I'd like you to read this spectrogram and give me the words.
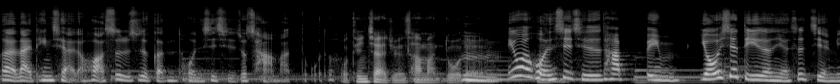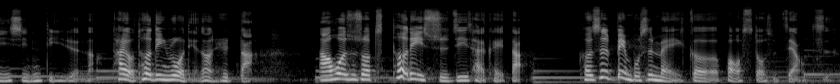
来来听起来的话，是不是跟魂系其实就差蛮多的？我听起来觉得差蛮多的。嗯，因为魂系其实它并有一些敌人也是解谜型敌人啊，它有特定弱点让你去打，然后或者是说特定时机才可以打。可是并不是每一个 BOSS 都是这样子。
